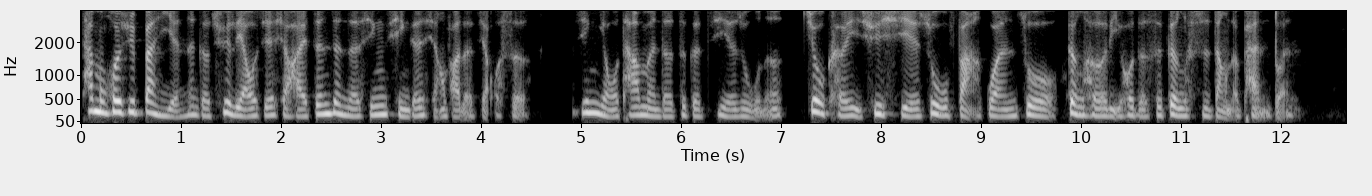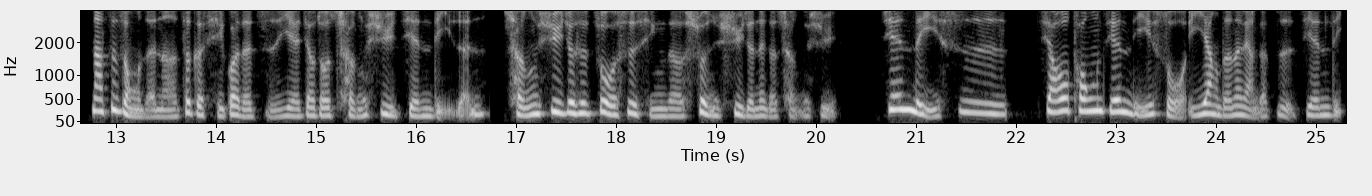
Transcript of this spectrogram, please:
他们会去扮演那个去了解小孩真正的心情跟想法的角色，经由他们的这个介入呢，就可以去协助法官做更合理或者是更适当的判断。那这种人呢？这个奇怪的职业叫做程序监理人。程序就是做事情的顺序的那个程序，监理是交通监理所一样的那两个字监理。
